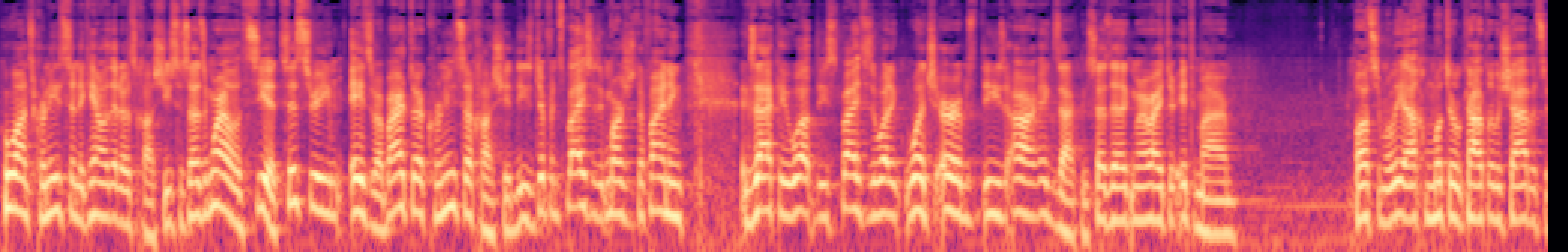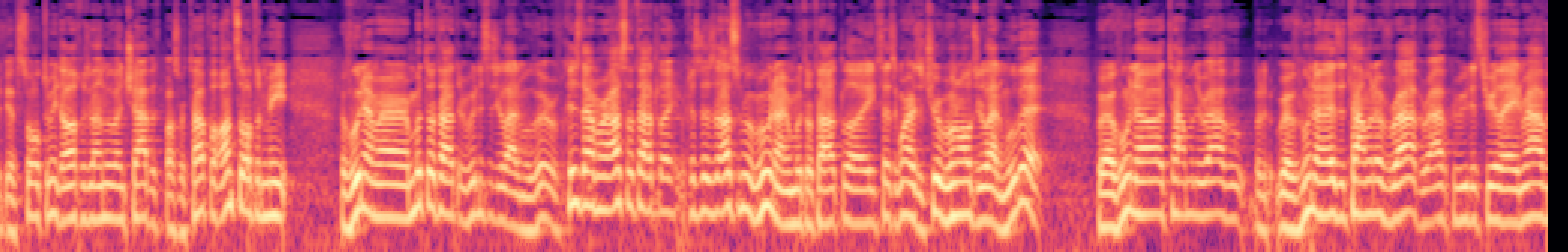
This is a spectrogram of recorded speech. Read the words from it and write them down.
who wants kornitza and it came out that it was chashi. So says Gemara, let's see it. Tisri Ezev abarta kornitza chashi. These different spices. Gemara is defining exactly what these spices, what which herbs these are exactly. Says Gemara right to Itmar. Passer Maliach mutter tatler b'Shabbos. If you have salted meat, Allah is allowed to move on Shabbos. Passer tafel unsalted meat. Rav Huna Amar mutter tatler. Rav Huna says you're allowed to move it. Rav Chisda Amar asal tatler. Rav Chisda says asal move. Huna mutter tatler. He says Gemara is it true. Rav Huna you're allowed to move it. Rav Huna, Talmud Rav, but Rav Huna is a Talmud of Rav. Rav can read this and Rav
